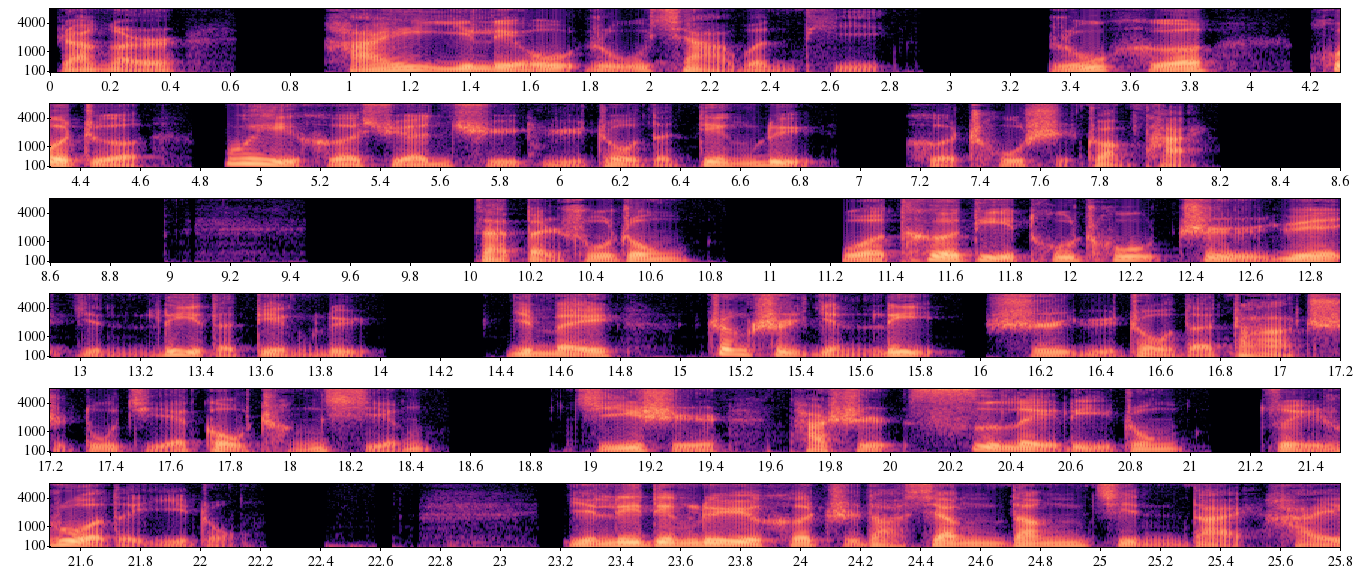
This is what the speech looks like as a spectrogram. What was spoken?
然而，还遗留如下问题：如何或者为何选取宇宙的定律和初始状态？在本书中。我特地突出制约引力的定律，因为正是引力使宇宙的大尺度结构成型，即使它是四类力中最弱的一种。引力定律和直到相当近代还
